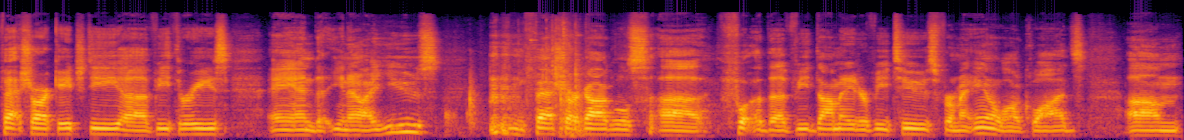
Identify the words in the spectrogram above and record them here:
Fat Shark HD V3s, and you know I use Fat Shark goggles, uh, for the V Dominator V2s for my analog quads. Um,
